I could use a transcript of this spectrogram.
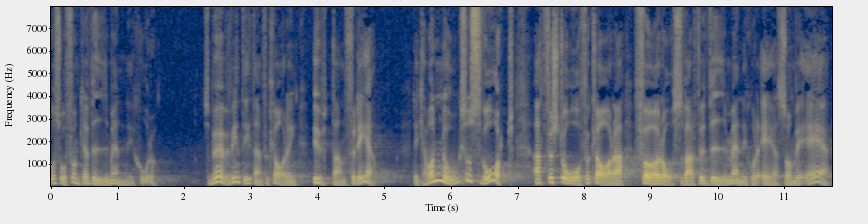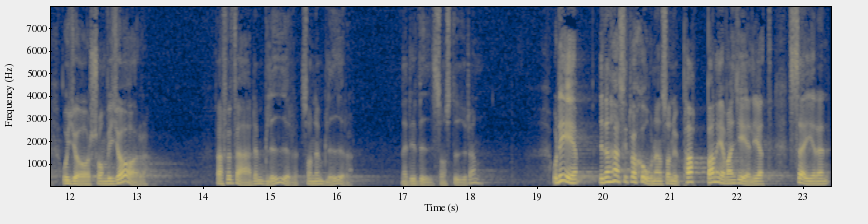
Och så funkar vi människor. Så behöver vi inte hitta en förklaring utanför det. Det kan vara nog så svårt att förstå och förklara för oss varför vi människor är som vi är och gör som vi gör. Varför världen blir som den blir när det är vi som styr den. Och det är i den här situationen som nu pappan i evangeliet säger en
